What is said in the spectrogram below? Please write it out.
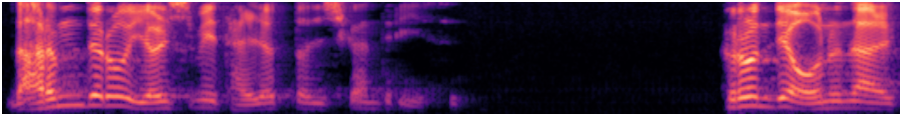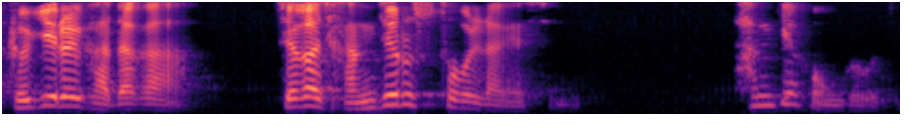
나름대로 열심히 달렸던 시간들이 있습니다. 그런데 어느 날 그 길을 가다가 제가 강제로 스톱을 당했습니다. 한계가 온 거거든요.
